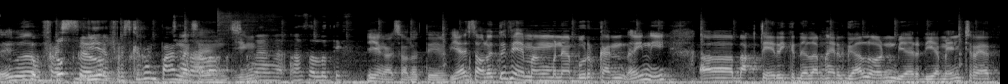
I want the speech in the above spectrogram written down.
eh, fresh, iya, fresh kan panas Cara anjing. Nggak, nggak, nggak solutif Iya nggak solutif. Ya solutif ya emang menaburkan eh, ini eh, bakteri ke dalam air galon biar dia mencret.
